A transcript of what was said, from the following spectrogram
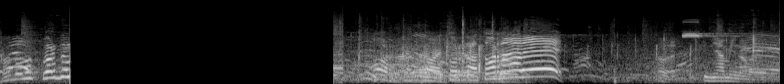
Guardalo, guardalo. Porca, è torna, tornare! Vabbè, finiamo in avanti.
